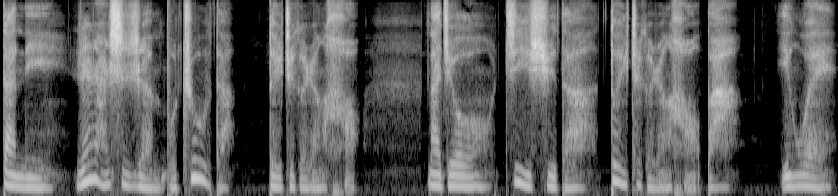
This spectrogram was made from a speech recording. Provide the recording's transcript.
但你仍然是忍不住的对这个人好，那就继续的对这个人好吧，因为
